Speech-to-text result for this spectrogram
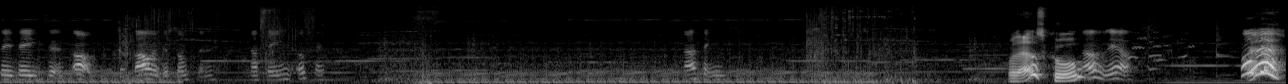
They they exist. Oh, that one did something. Nothing. Okay. Nothing. Well, that was cool. Oh yeah. Oh, Ah!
